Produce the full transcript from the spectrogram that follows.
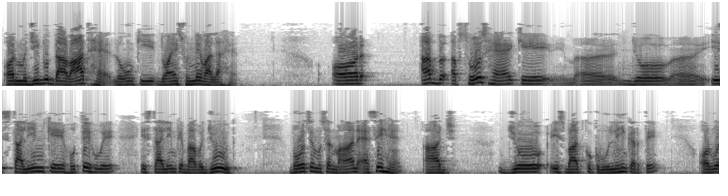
اور مجیب الدعوات ہے، لوگوں کی دعائیں سننے والا ہے۔ اور اب افسوس ہے کہ جو اس تعلیم کے ہوتے ہوئے، اس تعلیم کے باوجود بہت سے مسلمان ایسے ہیں آج جو اس بات کو قبول نہیں کرتے اور وہ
